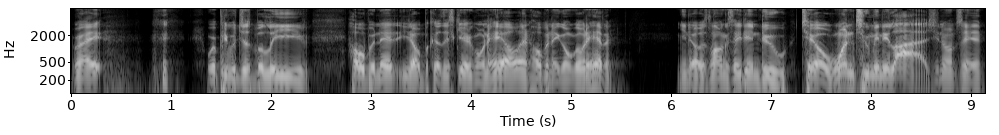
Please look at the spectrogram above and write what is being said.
right? Where people just believe, hoping that, you know, because they're scared of going to hell and hoping they're going to go to heaven. You know, as long as they didn't do tell one too many lies, you know what I'm saying?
